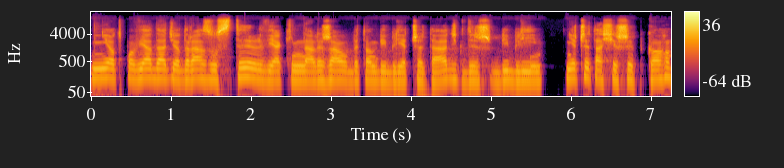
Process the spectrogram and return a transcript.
nie odpowiadać od razu styl, w jakim należałoby tą Biblię czytać, gdyż Biblii nie czyta się szybko,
